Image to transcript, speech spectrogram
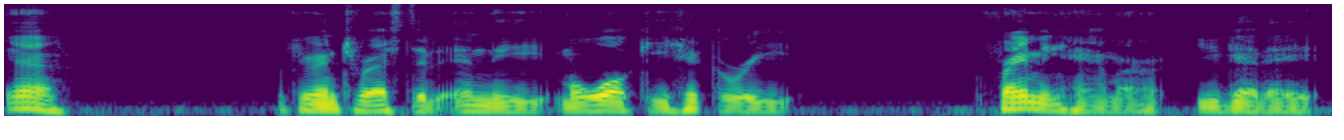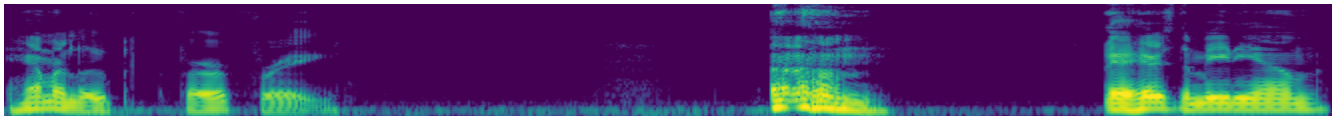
yeah if you're interested in the Milwaukee Hickory framing hammer, you get a hammer loop for free. yeah, here's the medium.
